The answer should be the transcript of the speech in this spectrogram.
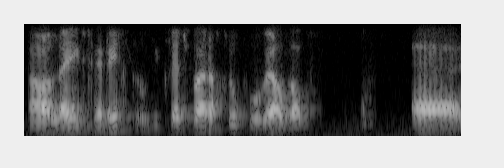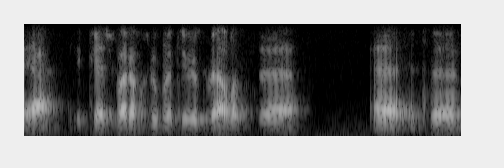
alleen gericht op die kwetsbare groep, hoewel dat uh, ja, die kwetsbare groep natuurlijk wel het, het,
